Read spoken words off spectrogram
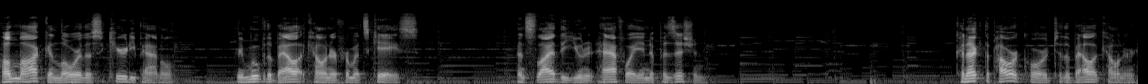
Unlock and lower the security panel, remove the ballot counter from its case, and slide the unit halfway into position. Connect the power cord to the ballot counter.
